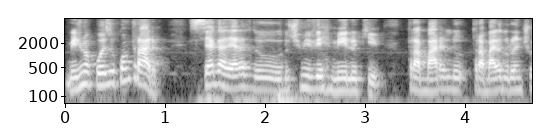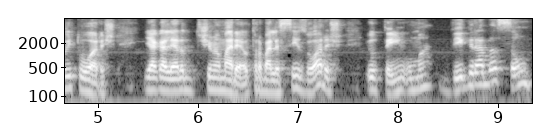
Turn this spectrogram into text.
Mesma coisa o contrário. Se a galera do, do time vermelho aqui trabalha, do, trabalha durante 8 horas e a galera do time amarelo trabalha 6 horas, eu tenho uma degradação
